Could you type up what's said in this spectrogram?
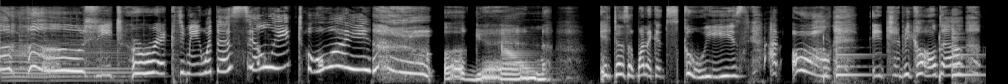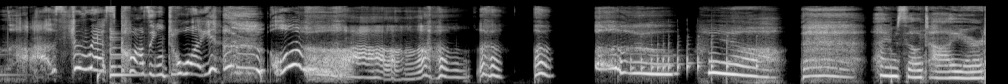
Oh, she tricked me with a silly toy! again. It doesn't want to get squeezed at all. It should be called a, a stress-causing toy. I'm so tired.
